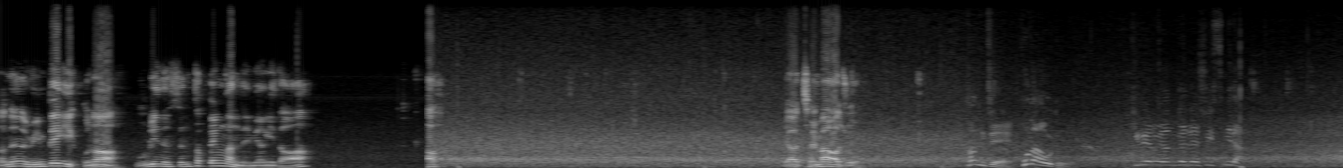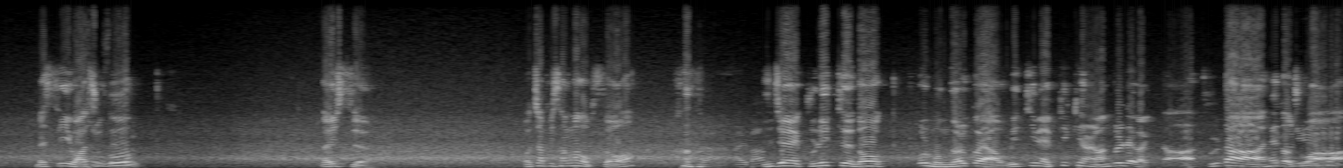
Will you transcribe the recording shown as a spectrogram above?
너네는 윙백이 있구나. 우리는 센터백만 4명이다. 아. 야, 잘 막아줘. 황제 호나우두 기회로 연결될 수 있습니다. 메시 와주고, nice. 어차피 상관없어. 이제 굴리트 너 골 못 넣을 거야. 우리 팀에 피케랑 랑글레가 있다. 둘 다 헤더 좋아.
